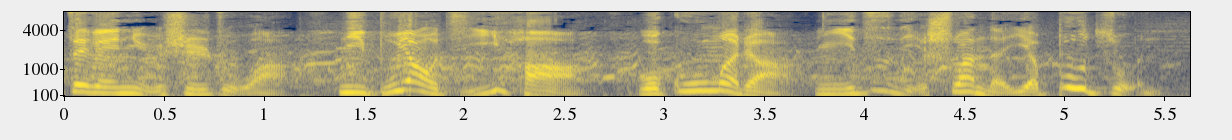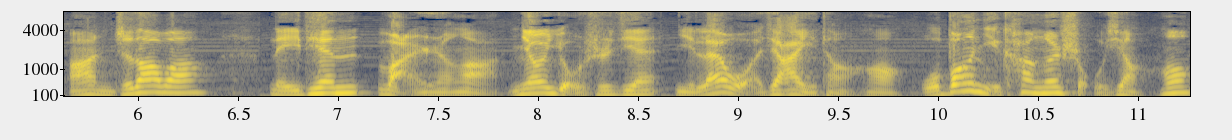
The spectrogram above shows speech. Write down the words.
这位女施主啊，你不要急哈，我估摸着你自己算的也不准啊，你知道吧？哪天晚上啊，你要有时间，你来我家一趟哈，我帮你看看手相哈。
